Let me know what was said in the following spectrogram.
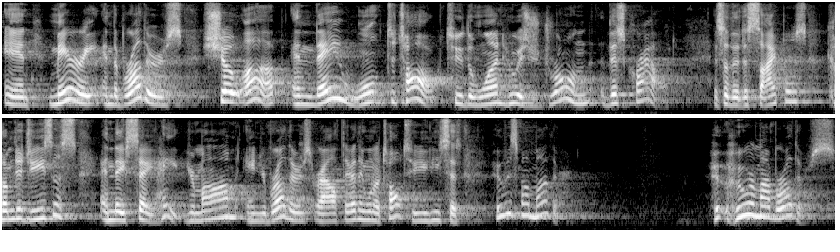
And Mary and the brothers show up and they want to talk to the one who has drawn this crowd. And so the disciples come to Jesus and they say, Hey, your mom and your brothers are out there. They want to talk to you. And he says, Who is my mother? Who, who are my brothers?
